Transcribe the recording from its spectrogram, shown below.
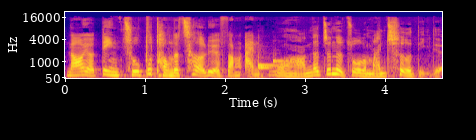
然后有定出不同的策略方案。哇，那真的做的蛮彻底的。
